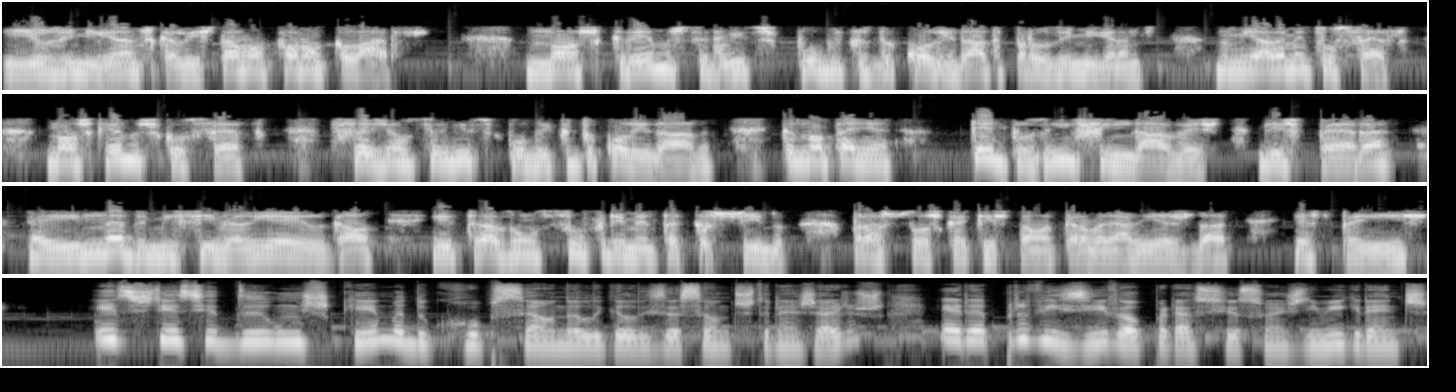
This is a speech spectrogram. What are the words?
e os imigrantes que ali estavam foram claros. Nós queremos serviços públicos de qualidade para os imigrantes, nomeadamente o CEF. Nós queremos que o CEF seja um serviço público de qualidade, que não tenha tempos infindáveis de espera, é inadmissível e é ilegal e traz um sofrimento acrescido para as pessoas que aqui estão a trabalhar e ajudar este país a existência de um esquema de corrupção na legalização de estrangeiros era previsível para associações de imigrantes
